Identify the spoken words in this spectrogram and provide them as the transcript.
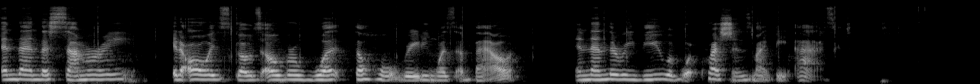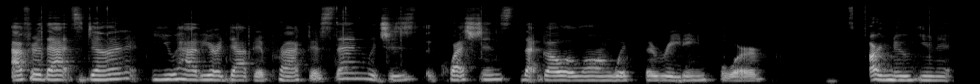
And then the summary, it always goes over what the whole reading was about, and then the review of what questions might be asked. After that's done, you have your adaptive practice, then, which is the questions that go along with the reading for our new unit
